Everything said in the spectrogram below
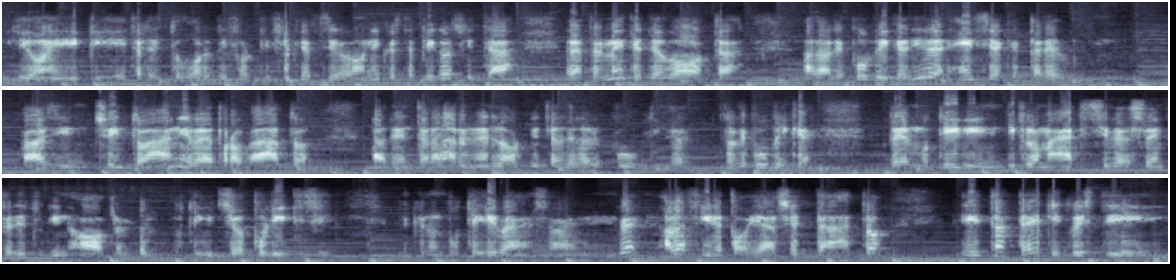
i leoni di pietra, le torri, le fortificazioni, questa piccola città era talmente devota alla Repubblica di Venezia che per quasi cento anni aveva provato ad entrare nell'orbita della Repubblica. La Repubblica per motivi diplomatici aveva sempre detto di no, per motivi geopolitici, perché non poteva, beh, alla fine poi ha accettato e tant'è che questi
